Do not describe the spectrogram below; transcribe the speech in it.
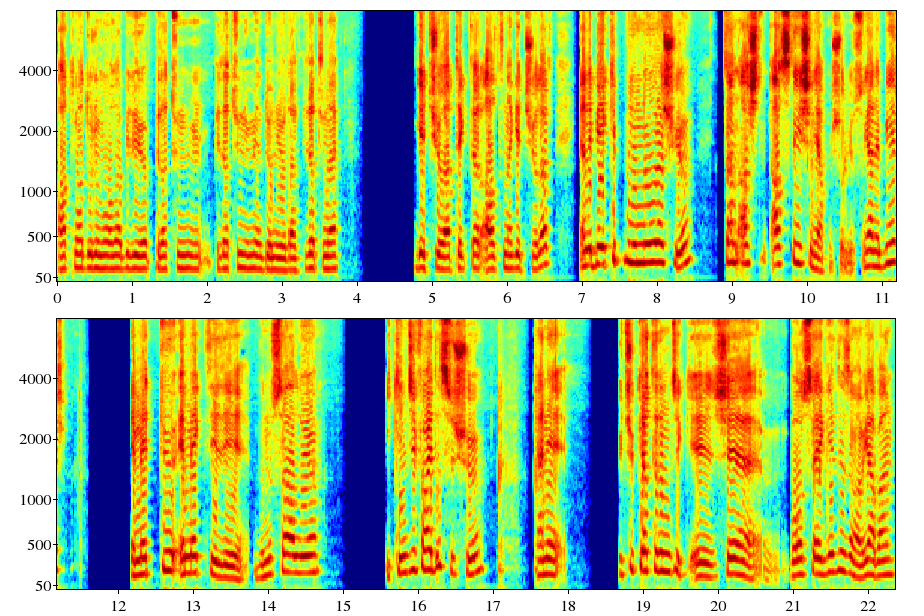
atma durumu olabiliyor. Platin, platinyuma dönüyorlar. Platine geçiyorlar. Tekrar altına geçiyorlar. Yani bir ekip bununla uğraşıyor. Sen aslı işini yapmış oluyorsun. Yani bir temettü emekliliği bunu sağlıyor. İkinci faydası şu. Yani küçük yatırımcı e, şeye borsaya girdiği zaman ya ben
